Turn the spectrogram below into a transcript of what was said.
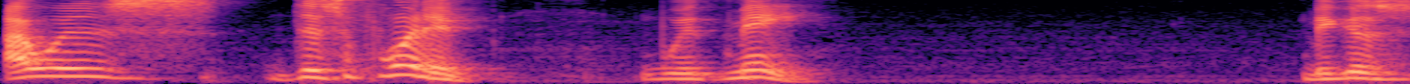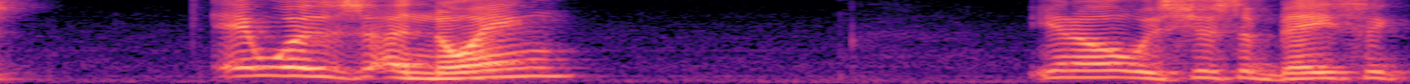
I was disappointed with me because it was annoying. You know, it was just a basic,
